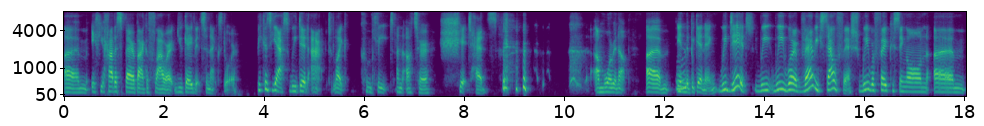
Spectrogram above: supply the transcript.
um, if you had a spare bag of flour, you gave it to next door. Because, yes, we did act like complete and utter shitheads. I'm warming up um in mm-hmm. the beginning. We did. We we were very selfish. We were focusing on um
